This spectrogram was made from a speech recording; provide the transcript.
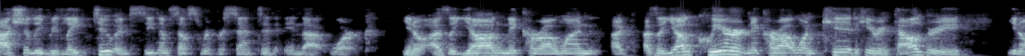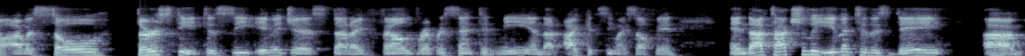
actually relate to and see themselves represented in that work. You know, as a young Nicaraguan, as a young queer Nicaraguan kid here in Calgary, you know, I was so thirsty to see images that I felt represented me and that I could see myself in. And that's actually, even to this day, um,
